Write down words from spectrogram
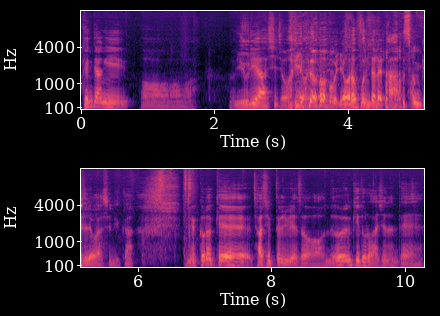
굉장히 어, 유리하시죠. 여러 여러 분들을 다 섬기려고 하시니까 네, 그렇게 자식들 위해서 늘 기도를 하시는데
